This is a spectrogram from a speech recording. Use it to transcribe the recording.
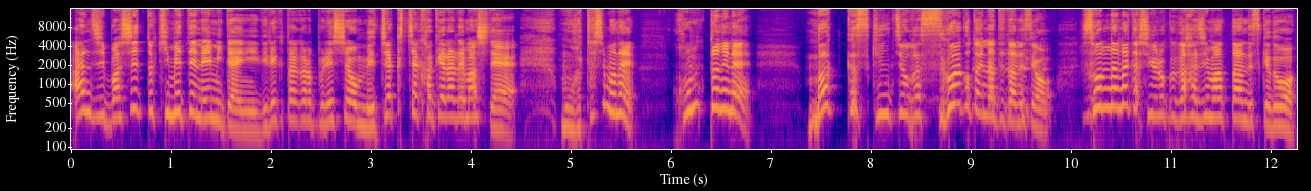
アンジバシッと決めてね、みたいにディレクターからプレッシャーをめちゃくちゃかけられまして、もう私もね、本当にね、マックス緊張がすごいことになってたんですよ。そんな中収録が始まったんですけど、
